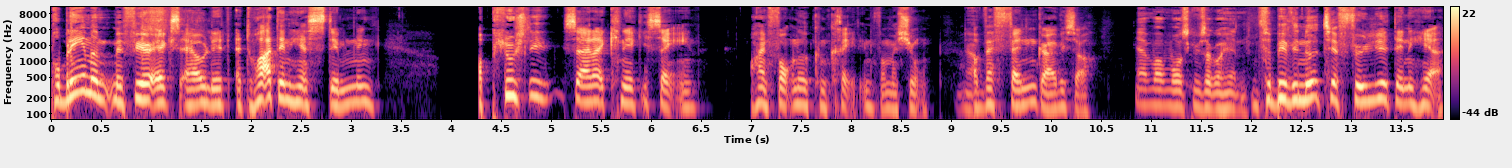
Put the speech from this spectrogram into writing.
problemet med Fear X er jo lidt, at du har den her stemning, og pludselig så er der et knæk i sagen, og han får noget konkret information. Ja. Og hvad fanden gør vi så? Ja, hvor, hvor skal vi så gå hen? Så bliver vi nødt til at følge denne her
